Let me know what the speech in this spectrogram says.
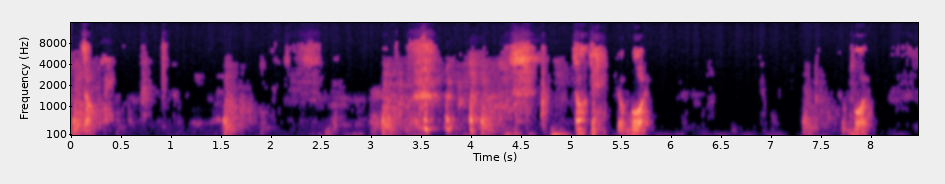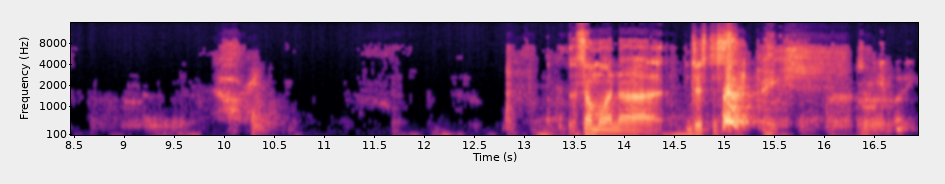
It's okay. It's okay. Good boy. Good boy. All right. Someone uh, just decided. Hey, it's okay, buddy.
